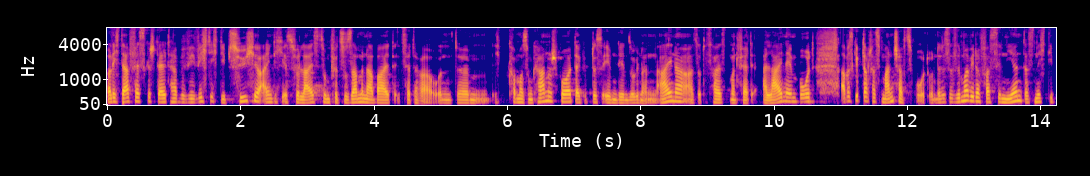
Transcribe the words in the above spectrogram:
weil ich da festgestellt habe, wie wichtig die Psyche eigentlich ist für Leistung, für Zusammenarbeit etc. Und ähm, ich komme aus dem Kanusport, da gibt es eben den sogenannten Einer, also das heißt, man fährt alleine im Boot, aber es gibt auch das Mannschaftsboot und es ist immer wieder faszinierend, dass nicht die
